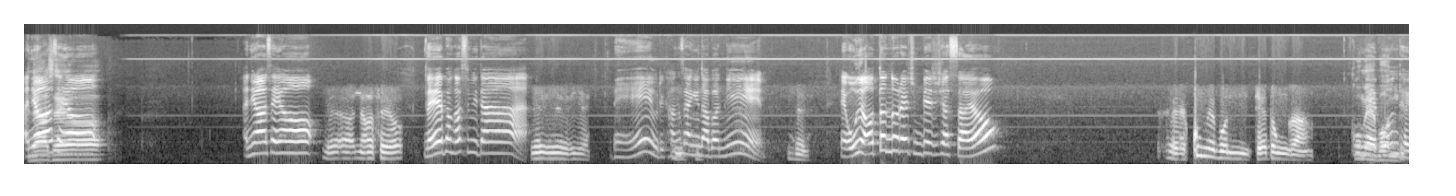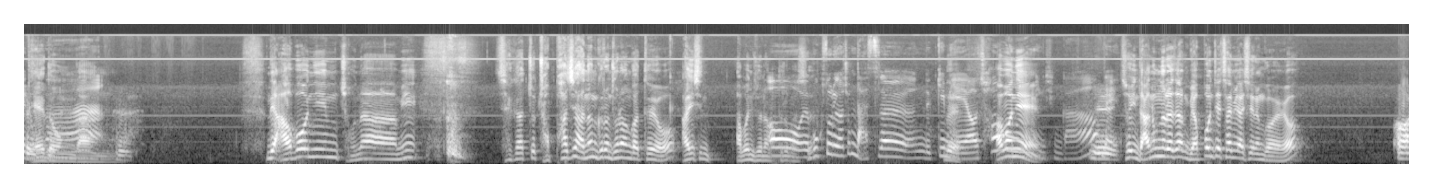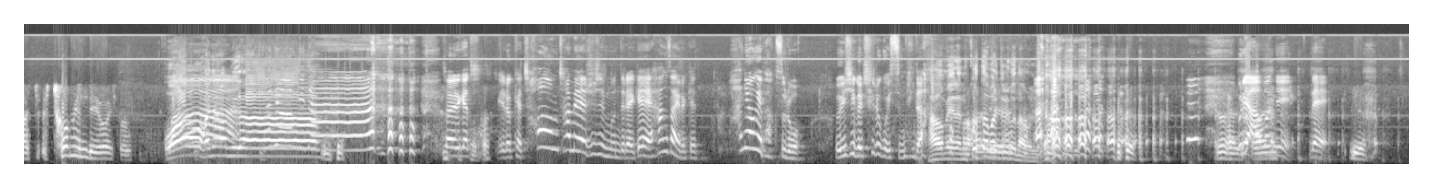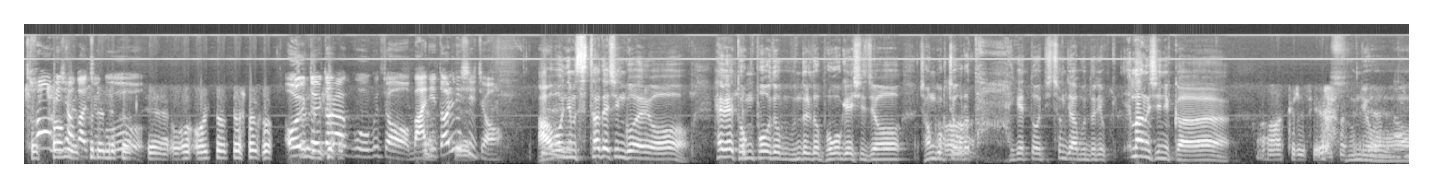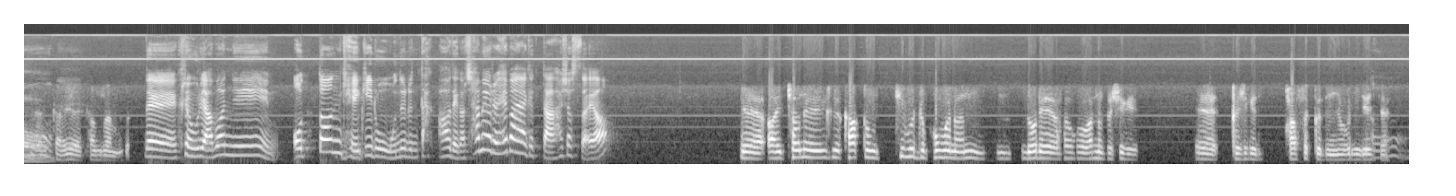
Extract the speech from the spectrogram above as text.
안녕하세요. 안녕하세요. 예, 안녕하세요. 네, 반갑습니다. 예, 예, 예. 네, 우리 강상윤 아버님. 예. 네, 오늘 어떤 노래 준비해 주셨어요? 예, 꿈에 본 대동강. 꿈에 본 대동강. 대동강. 예. 근데 아버님 조남이 제가 좀 접하지 않은 그런 조남 같아요. 아니신 아버님 조남 어, 들어봤어요? 목소리가 좀 낯선 느낌이에요. 네. 아버님. 처음이신가? 네. 네. 저희 나눔 노래자랑 몇 번째 참여하시는 거예요? 아, 저- 처음인데요, 저. 와, 환영합니다. 저 이렇게 이렇게 처음 참여해 주신 분들에게 항상 이렇게 환영의 박수로 의식을 치르고 있습니다. 다음에는 꽃다발 아, 예. 들고 나올래요. 예, 우리 아, 아버님, 네. 예. 저 처음이셔가지고. 예, 어, 얼떨떨하고. 얼떨떨하고 그죠? 많이 떨리시죠? 아버님 스타 되신 거예요. 해외 동포 분들도 보고 계시죠. 전국적으로 아. 다 이게 또 시청자분들이 꽤 많으시니까. 아, 그러세요. 그럼요. 예, 예, 감사합니다. 네, 그럼 우리 아버님 어떤 계기로 오늘은 딱 아 내가 참여를 해봐야겠다 하셨어요? 예, 아, 저는 그 가끔 TV를 보면은 음, 노래하고 하는 것이, 예, 그시기 봤었거든요. 그런데 이제 어.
